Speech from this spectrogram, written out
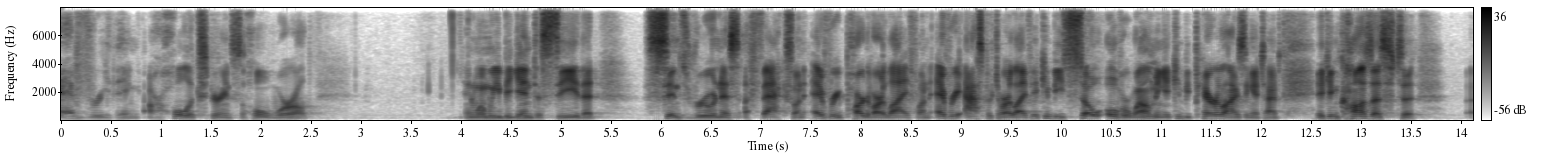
everything, our whole experience, the whole world. And when we begin to see that sin's ruinous effects on every part of our life, on every aspect of our life. It can be so overwhelming. It can be paralyzing at times. It can cause us to uh,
